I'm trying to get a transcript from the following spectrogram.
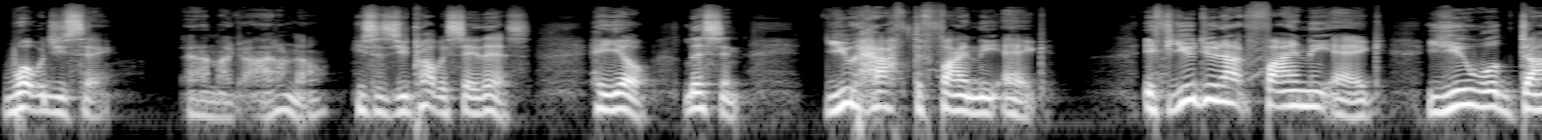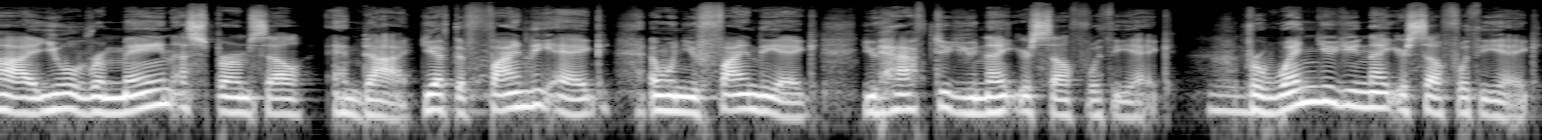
what would you say? And I'm like, I don't know. He says, You'd probably say this Hey, yo, listen, you have to find the egg. If you do not find the egg, you will die. You will remain a sperm cell and die. You have to find the egg. And when you find the egg, you have to unite yourself with the egg. Mm. For when you unite yourself with the egg,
